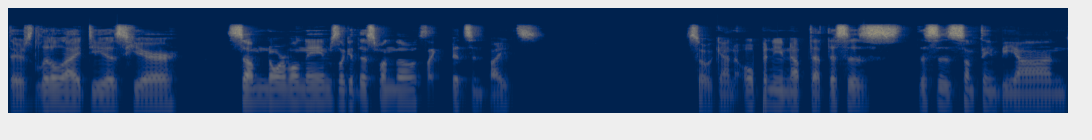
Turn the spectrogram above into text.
There's little ideas here. Some normal names. Look at this one though. It's like bits and bytes. So again, opening up that this is this is something beyond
